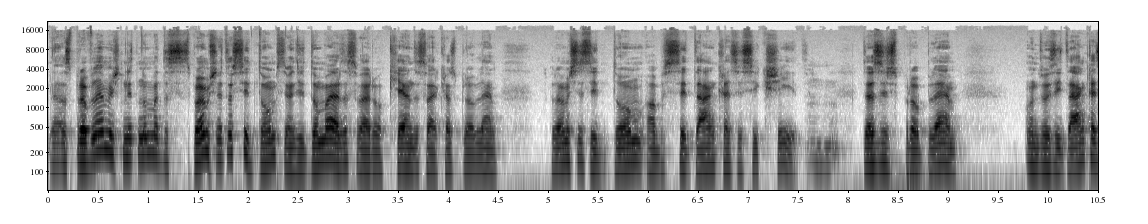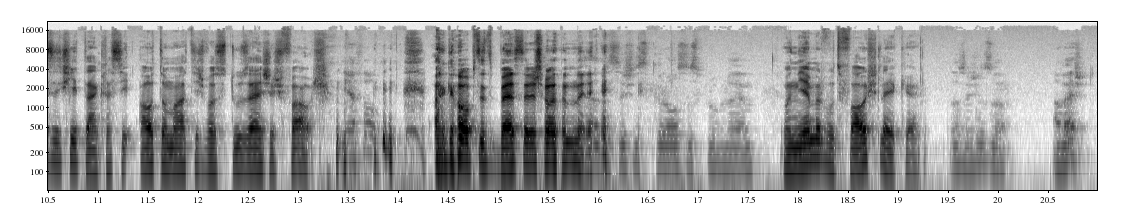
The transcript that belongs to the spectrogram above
Ja, das Problem ist nicht nur, dass, das Problem ist nicht, dass sie dumm sind. Wenn die dumm wären, das wäre okay und das wäre kein Problem. Das Problem ist, sie sind dumm, aber sie denken, sie sind gescheit. Mhm. Das ist das Problem. Und wenn sie denken, sie sind gescheit, denken sie automatisch, was du sagst, ist falsch. Ja, voll. Egal, ob es jetzt besser ist oder ja, nicht. das ist ein grosses Problem. Und niemand will falsch liegen. Das ist ja so. Aber weißt du,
